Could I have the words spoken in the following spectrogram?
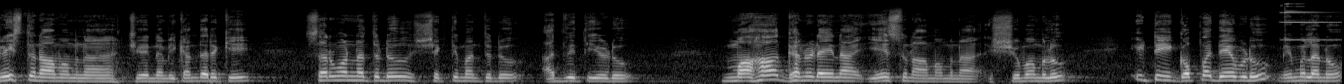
క్రీస్తునామమున చేరిన మీకందరికీ సర్వోన్నతుడు శక్తిమంతుడు అద్వితీయుడు మహాఘనుడైన యేసునామమున శుభములు. ఇట్టి గొప్ప దేవుడు మిమ్మలను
